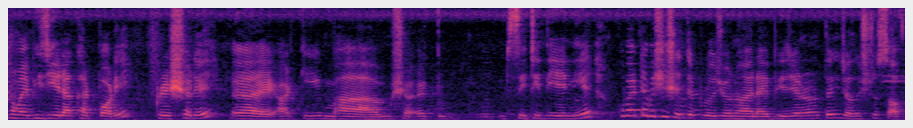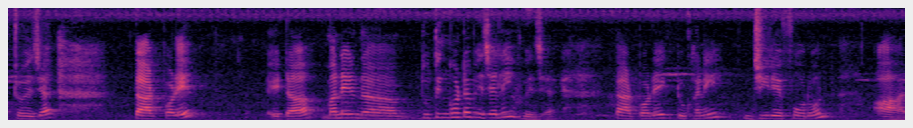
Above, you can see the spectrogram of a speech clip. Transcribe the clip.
সময় ভিজিয়ে রাখার পরে প্রেশারে আর কি একটু সিটি দিয়ে নিয়ে খুব একটা বেশি সেদ্ধের প্রয়োজন হয় না ভেজানোতেই যথেষ্ট সফট হয়ে যায়। তারপরে এটা মানে দু তিন ঘণ্টা ভেজালেই হয়ে যায়। তারপরে একটুখানি জিরে ফোড়ন আর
